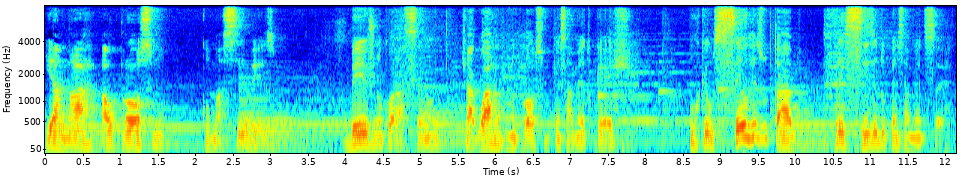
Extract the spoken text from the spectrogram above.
e amar ao próximo como a si mesmo. Beijo no coração, te aguardo no próximo Pensamento Cash, porque o seu resultado precisa do pensamento certo.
